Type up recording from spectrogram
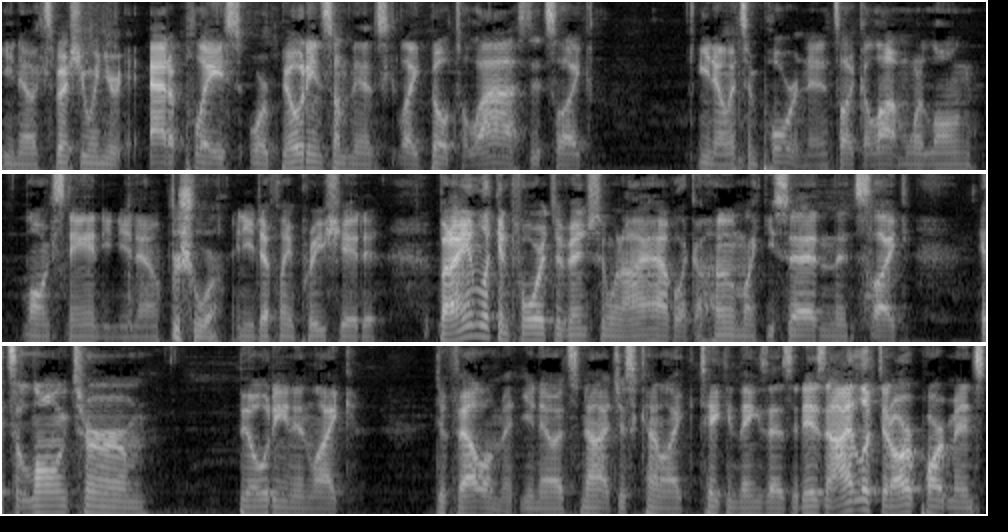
you know, especially when you're at a place or building something that's like built to last, it's like, you know, it's important and it's like a lot more long, long standing, you know For sure. and you definitely appreciate it. But I am looking forward to eventually when I have like a home, like you said, and it's like it's a long term building and like development. You know, it's not just kind of like taking things as it is. And I looked at our apartments,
